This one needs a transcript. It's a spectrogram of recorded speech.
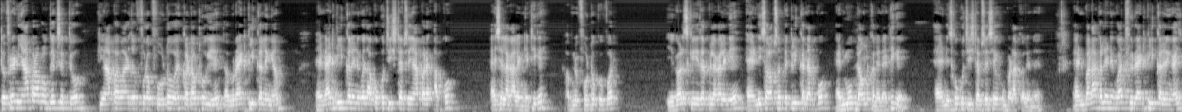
तो फ्रेंड यहाँ पर आप लोग देख सकते हो कि यहाँ पर हमारा जो पूरा फ़ोटो है कटआउट हो गई है तो अब राइट क्लिक कर लेंगे हम। एंड राइट क्लिक कर लेने के बाद आपको कुछ इस टाइप से यहाँ पर आपको ऐसे लगा लेनी है ठीक है? अपने फ़ोटो के ऊपर। ये गर्ल्स के इधर पे लगा लेनी है एंड इस वाला ऑप्शन पे क्लिक करना है आपको। एंड मूव डाउन कर लेना है, ठीक है? एंड इसको कुछ स्टेप से, ऐसे बड़ा कर लेना है। एंड बड़ा कर लेने के बाद फिर राइट क्लिक कर लेंगे गाइज़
